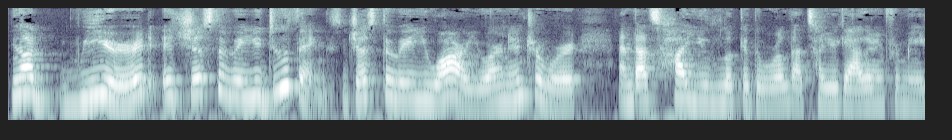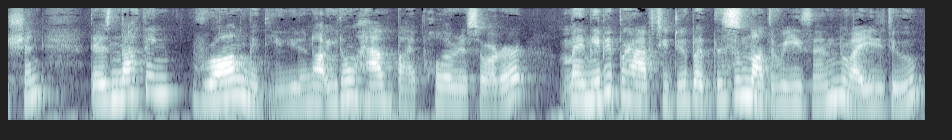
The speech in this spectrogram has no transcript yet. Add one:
you're not weird. It's just the way you do things, just the way you are. You are an introvert, and that's how you look at the world. That's how you gather information. There's nothing wrong with you. You do not. You don't have bipolar disorder. Maybe perhaps you do, but this is not the reason why you do.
